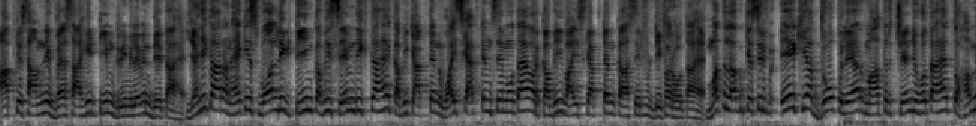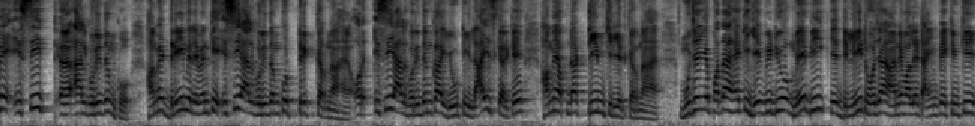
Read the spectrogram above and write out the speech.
आपके सामने वैसा ही टीम ड्रीम इलेवन देता है। यही कारण है कि स्मॉल लीग टीम कभी सेम दिखता है, कभी कैप्टन वाइस कैप्टन सेम होता है और कभी वाइस कैप्टन का सिर्फ़ डिफर होता है। मतलब कि सिर्फ़ एक या दो प्लेयर मात्र चेंज होता है तो हमें इसी एल्गोरिदम को, हमें ड्रीम इलेवन के इसी एल्गोरिदम को ट्रिक करना है और इसी एल्गोरिदम का यूटिलाइज करके हमें अपना टीम क्रिएट करना है। मुझे यह पता है कि यह वीडियो में भी डिलीट हो जाए आने वाले टाइम पे, क्योंकि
